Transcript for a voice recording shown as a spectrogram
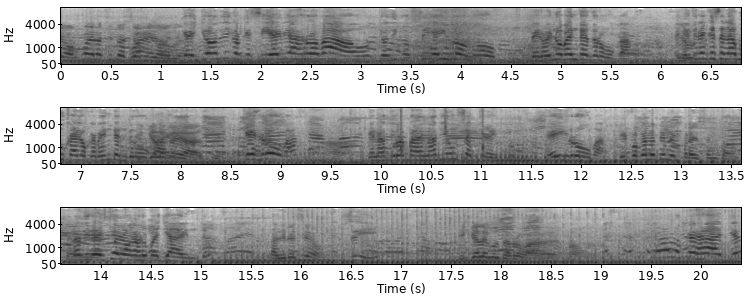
situación? ¿Cuál es la situación, mi? Que yo digo que si él había robado, yo digo sí, él robó, pero él no vende droga. Ellos tienen que salir a buscar lo que venden droga. qué es lo que hace? Que roba. Que natural para nadie es un secreto. Él roba. ¿Y por qué lo tienen preso entonces? La dirección lo agarró para allá adentro. ¿La dirección? Sí. ¿Y qué le gusta robar, mamá? Todo lo que haya.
